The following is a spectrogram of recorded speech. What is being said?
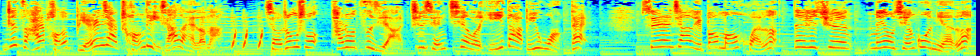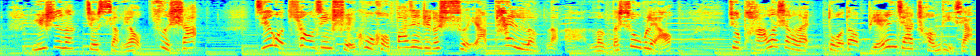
你这咋还跑到别人家床底下来了呢？小钟说：“他说自己啊，之前欠了一大笔网贷。”虽然家里帮忙还了，但是却没有钱过年了，于是呢就想要自杀，结果跳进水库后发现这个水啊太冷了啊，冷的受不了，就爬了上来，躲到别人家床底下，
